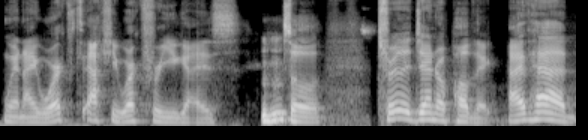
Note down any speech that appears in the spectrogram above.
when I worked actually worked for you guys. Mm-hmm. So for the general public, I've had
